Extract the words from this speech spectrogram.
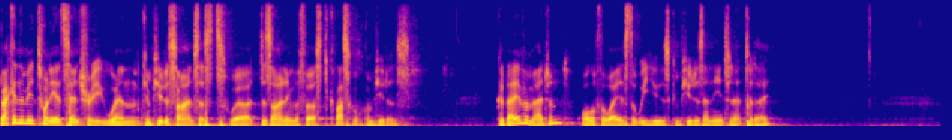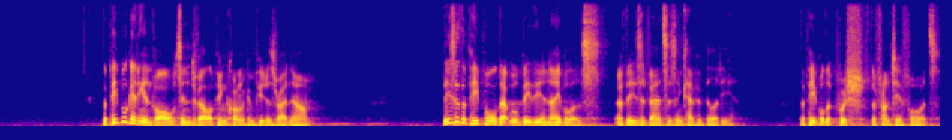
Back in the mid 20th century, when computer scientists were designing the first classical computers, could they have imagined all of the ways that we use computers and the internet today? The people getting involved in developing quantum computers right now, these are the people that will be the enablers of these advances in capability, the people that push the frontier forwards.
